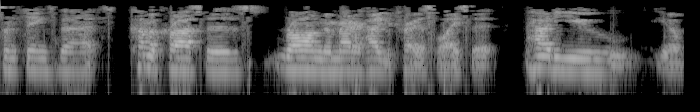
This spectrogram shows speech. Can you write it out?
some things that come across as wrong no matter how you try to slice it. How do you, you know,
